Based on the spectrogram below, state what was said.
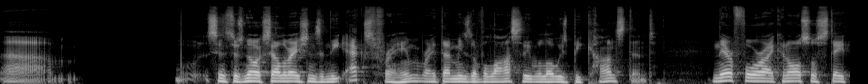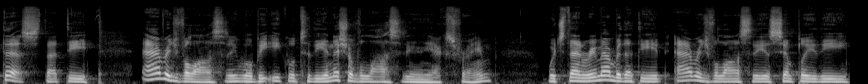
um, since there's no accelerations in the x frame, right, that means the velocity will always be constant. And therefore, I can also state this, that the average velocity will be equal to the initial velocity in the x frame, which then remember that the average velocity is simply the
